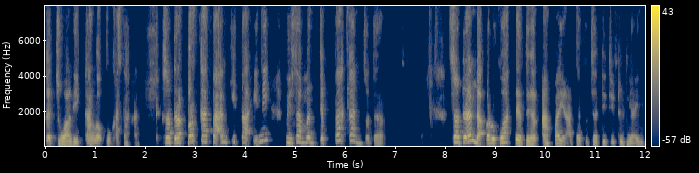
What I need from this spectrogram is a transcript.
kecuali kalau kukatakan. Saudara, perkataan kita ini bisa menciptakan saudara. Saudara tidak perlu khawatir dengan apa yang ada terjadi di dunia ini.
